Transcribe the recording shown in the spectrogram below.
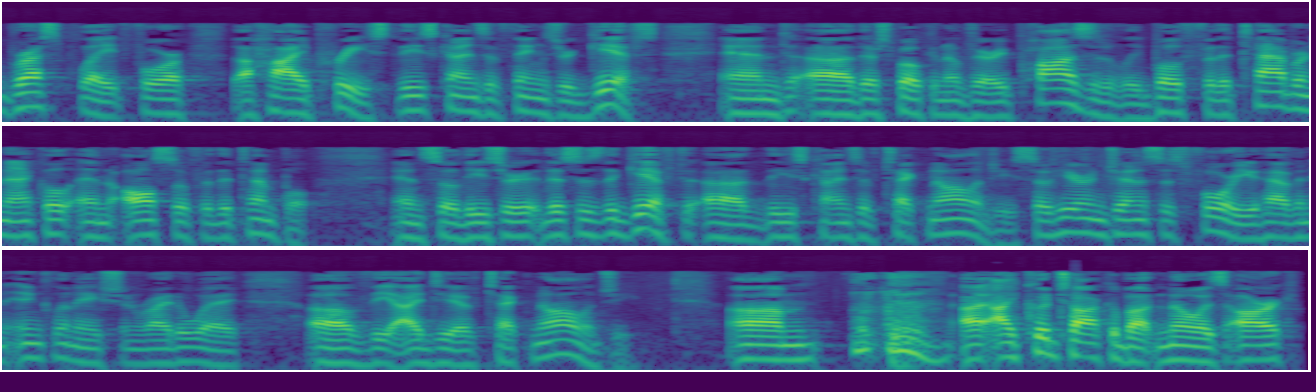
breastplate for the high priest. These kinds of things are gifts, and uh, they're spoken of very positively, both for the tabernacle and also for the temple. And so these are this is the gift, uh, these kinds of technologies. So here in Genesis 4, you have an inclination right away of the idea of technology. Um, I, I, could talk about Noah's Ark.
